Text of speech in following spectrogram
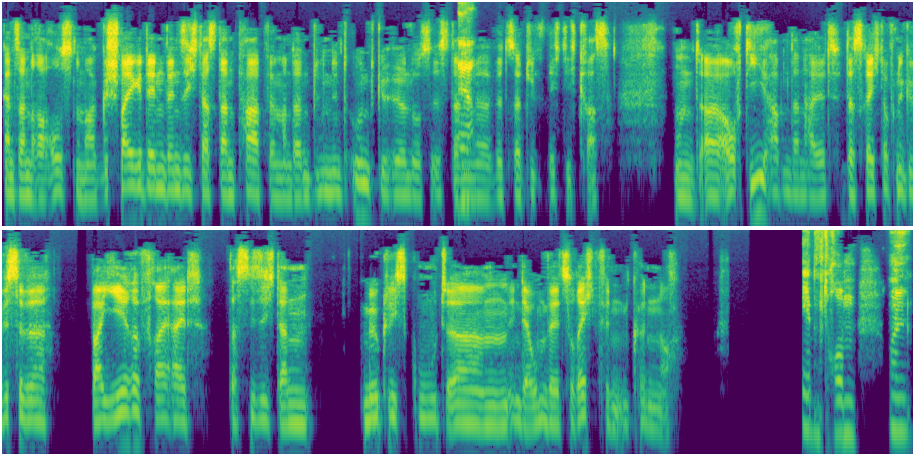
ganz andere Hausnummer. Geschweige denn, wenn sich das dann paart, wenn man dann blind und gehörlos ist, dann ja. äh, wird es natürlich richtig krass. Und äh, auch die haben dann halt das Recht auf eine gewisse Barrierefreiheit, dass sie sich dann möglichst gut ähm, in der Umwelt zurechtfinden können noch. Eben drum. Und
